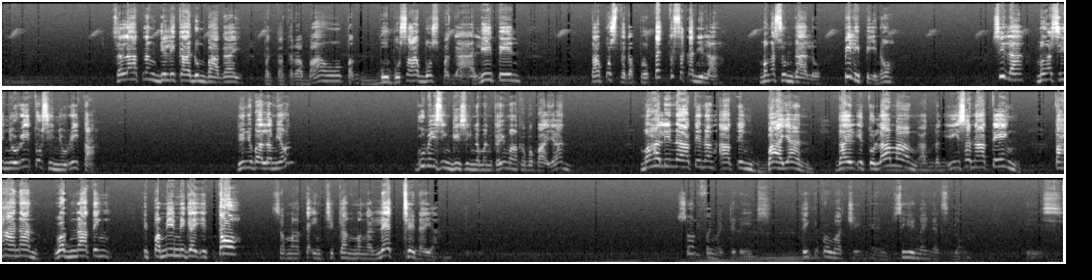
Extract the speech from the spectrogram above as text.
Sa lahat ng delikadong bagay. Pagtatrabaho, pagbubusabos, pag-aalipin. Tapos nagaprotekta sa kanila, mga sundalo, Pilipino. Sila, mga senyorito, senyorita. Di nyo ba alam yon? Gumising-gising naman kayo mga kababayan. Mahalin natin ang ating bayan dahil ito lamang ang nag-iisa nating tahanan. Huwag nating ipamimigay ito sa mga kainchikang mga leche na yan. Sorry for my tirades. Thank you for watching and see you in my next vlog. Peace.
